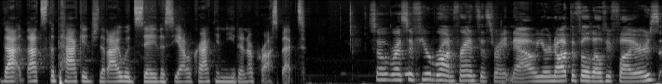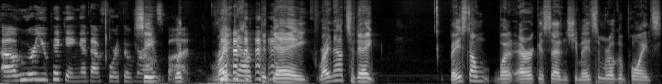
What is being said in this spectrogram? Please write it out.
That that's the package that I would say the Seattle Kraken need in a prospect. So, Russ, if you're Ron Francis right now, you're not the Philadelphia Flyers. Uh, who are you picking at that fourth overall See, spot? what, right now today, right now today, based on what Erica said, and she made some real good points,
